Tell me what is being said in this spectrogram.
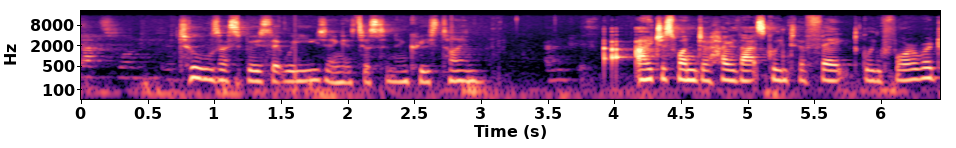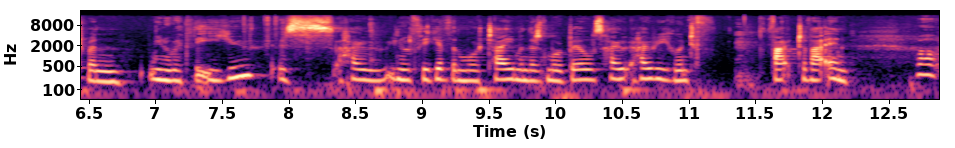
that's one of the tools, I suppose, that we're using is just an increased time I just wonder how that's going to affect going forward when, you know, with the EU is how, you know, if they give them more time and there's more bills, how, how are you going to factor that in? Well,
